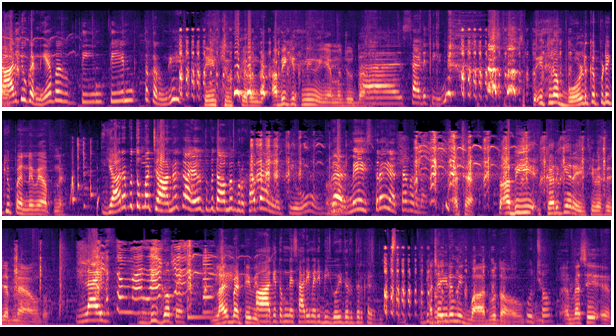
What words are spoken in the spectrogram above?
चार क्यों करनी है बस तीन तीन तो करूंगी तीन चूक करूंगा अभी कितनी हुई है मौजूदा अ, साढ़े तीन तो इतना बोल्ड कपड़े क्यों पहने हुए आपने यार अब तुम अचानक आए हो तो बताओ मैं बुरखा पहन लेती हूँ घर में इस तरह ही रहता है बंदा अच्छा तो अभी कर क्या रही थी वैसे जब मैं आया हूँ तो लाइव बिगो पे। लाइव बैठी हुई आके तुमने सारी मेरी बिगो इधर उधर कर दी। अच्छा इरम एक बात बताओ। पूछो। वैसे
